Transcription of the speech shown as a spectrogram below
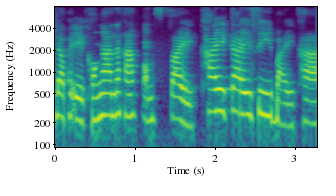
แล้วพระเอกของงานนะคะหอมใส่ไข่ไก่ซีใบค่ะ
